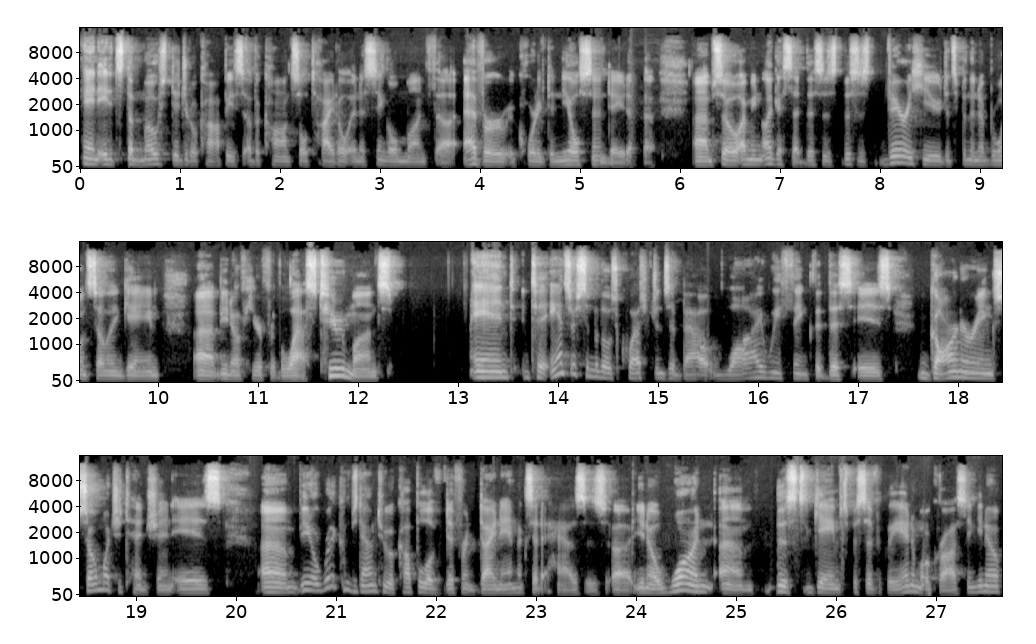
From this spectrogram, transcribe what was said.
and it's the most digital copies of a console title in a single month uh, ever, according to Nielsen data. Um, so, I mean, like I said, this is this is very huge. It's been the number one selling game, um, you know, here for the last two months. And to answer some of those questions about why we think that this is garnering so much attention is um, you know, really comes down to a couple of different dynamics that it has. Is uh, you know, one, um, this game specifically, Animal Crossing. You know,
